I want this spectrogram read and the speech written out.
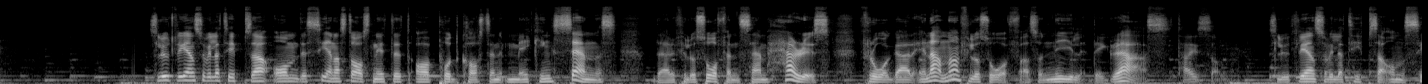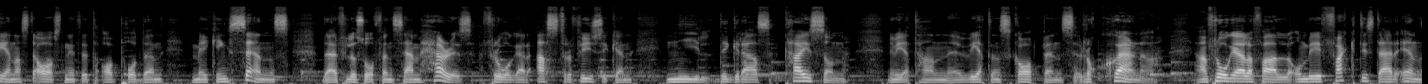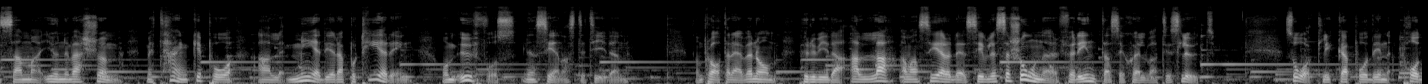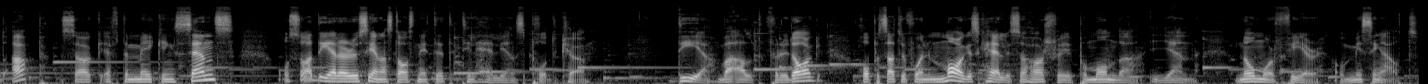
Slutligen så vill jag tipsa om det senaste avsnittet av podcasten Making Sense, där filosofen Sam Harris frågar en annan filosof, alltså Neil deGrasse Tyson. Slutligen så vill jag tipsa om senaste avsnittet av podden Making Sense, där filosofen Sam Harris frågar astrofysikern Neil deGrasse Tyson, ni vet han vetenskapens rockstjärna. Han frågar i alla fall om vi faktiskt är ensamma i universum med tanke på all medierapportering om UFOs den senaste tiden. De pratar även om huruvida alla avancerade civilisationer förintar sig själva till slut. Så klicka på din poddapp, sök efter Making Sense och så adderar du senaste avsnittet till helgens poddkö. Det var allt för idag. Hoppas att du får en magisk helg så hörs vi på måndag igen. No more fear of missing out.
